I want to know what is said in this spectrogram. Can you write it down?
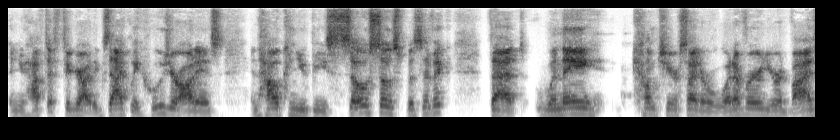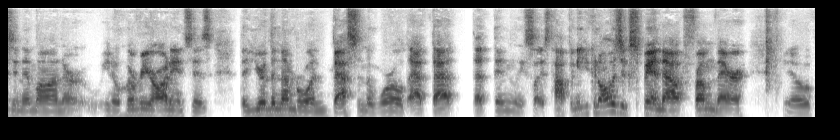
and you have to figure out exactly who's your audience and how can you be so, so specific that when they come to your site or whatever you're advising them on or you know whoever your audience is that you're the number one best in the world at that that thinly sliced topic and you can always expand out from there. You know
